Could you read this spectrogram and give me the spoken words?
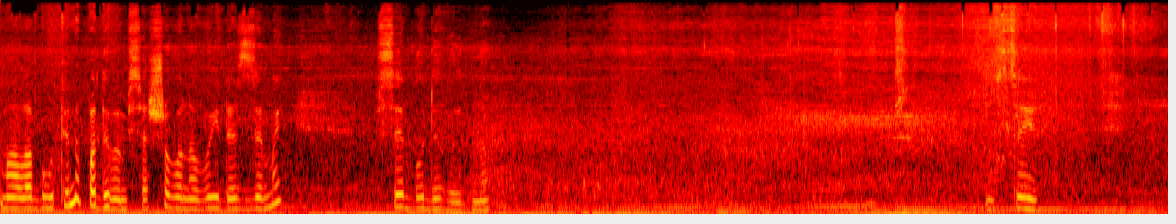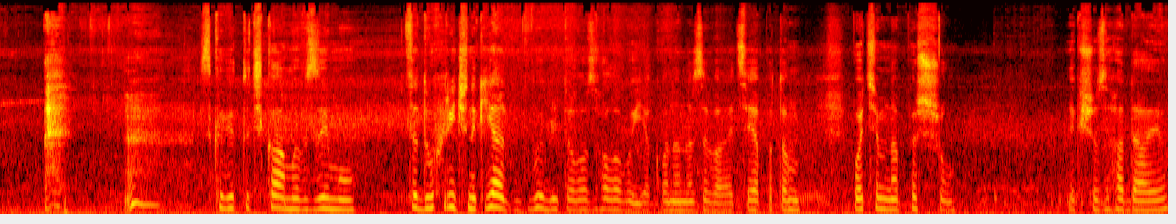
Мала бути. Ну, подивимося, що воно вийде з зими. Все буде видно. Ось цей з квіточками в зиму. Це двохрічник, я вилітала з голови, як вона називається. Я потім, потім напишу, якщо згадаю.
